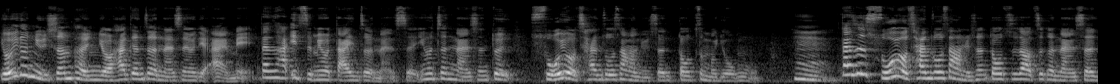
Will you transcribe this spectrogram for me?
有一个女生朋友，她跟这个男生有点暧昧，但是她一直没有答应这个男生，因为这男生对所有餐桌上的女生都这么幽默，嗯，但是所有餐桌上的女生都知道这个男生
